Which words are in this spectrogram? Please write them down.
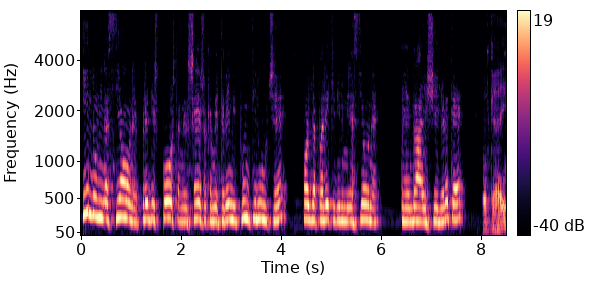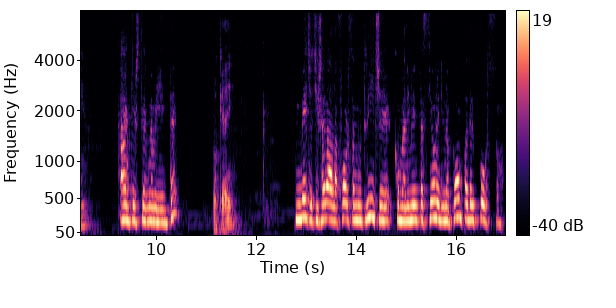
Illuminazione predisposta nel senso che metteremo i punti luce, poi gli apparecchi di illuminazione te li andrai a scegliere te, Ok, anche esternamente. ok. Invece ci sarà la forza motrice come alimentazione di una pompa del pozzo,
